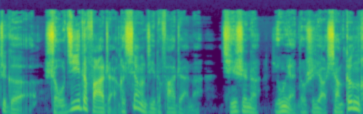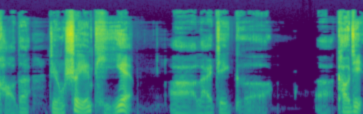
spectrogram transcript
这个手机的发展和相机的发展呢，其实呢永远都是要向更好的这种摄影体验啊来这个呃靠近。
